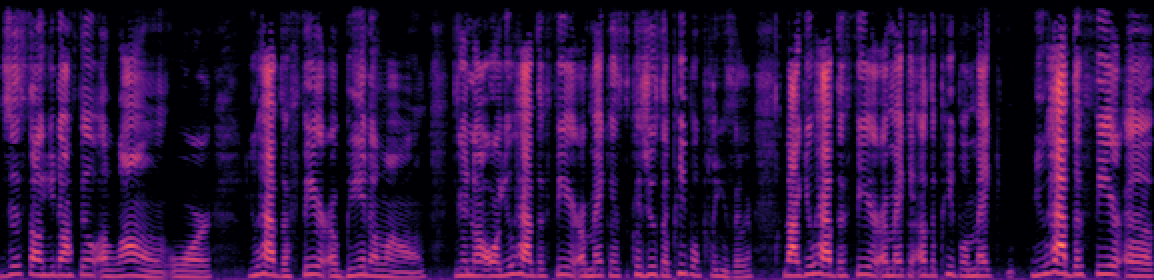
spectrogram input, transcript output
just so you don't feel alone or you have the fear of being alone you know or you have the fear of making because you're a people pleaser. Like you have the fear of making other people make you have the fear of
